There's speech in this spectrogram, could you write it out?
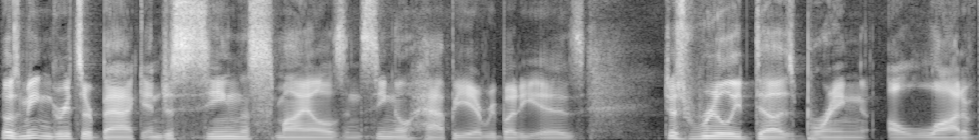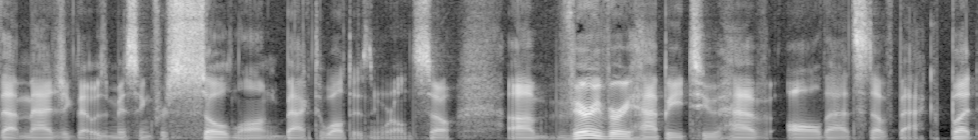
those meet and greets are back and just seeing the smiles and seeing how happy everybody is just really does bring a lot of that magic that was missing for so long back to Walt Disney World. So um, very very happy to have all that stuff back. But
